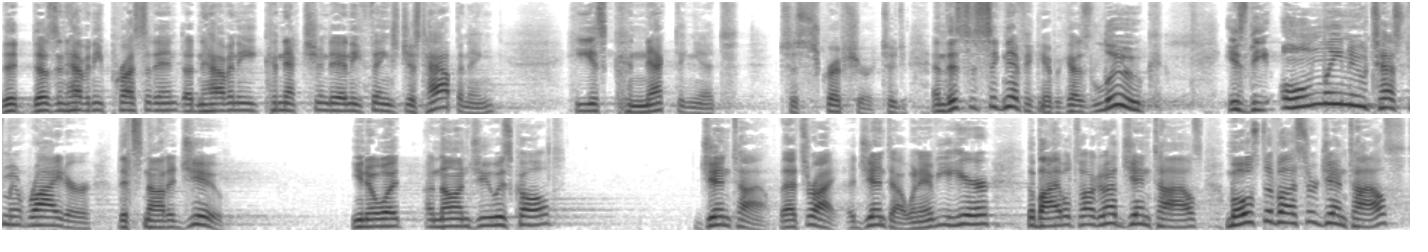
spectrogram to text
that doesn't have any precedent, doesn't have any connection to anything's just happening. He is connecting it to Scripture. To, and this is significant because Luke is the only New Testament writer that's not a Jew. You know what a non Jew is called? Gentile. That's right, a Gentile. Whenever you hear the Bible talking about Gentiles, most of us are Gentiles,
